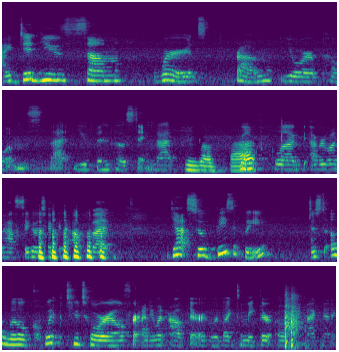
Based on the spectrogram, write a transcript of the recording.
I did use some words from your poems that you've been posting that love that plug everyone has to go check it out but yeah so basically just a little quick tutorial for anyone out there who would like to make their own magnetic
